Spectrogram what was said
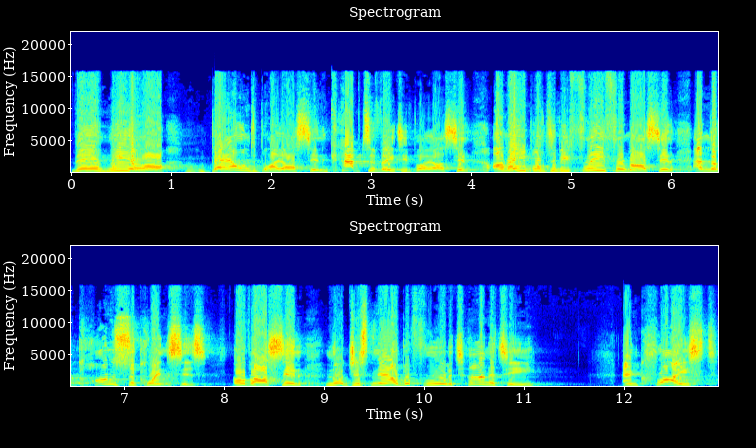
There we are, bound by our sin, captivated by our sin, unable to be free from our sin and the consequences of our sin, not just now, but for all eternity. And Christ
